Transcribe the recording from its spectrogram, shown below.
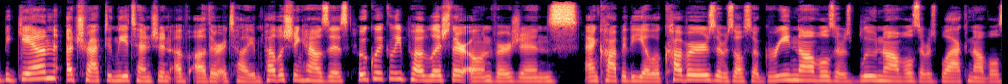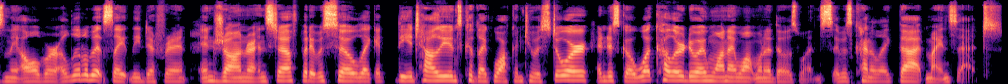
began attracting the attention of other Italian publishing houses who quickly published their own versions and copied the yellow covers. There was also green novels, there was blue novels, there was black novels, and they all were a little bit slightly different in genre and stuff, but it was so like the Italians could like walk into a store and just go, "What color do I want? I want one of those ones." It was kind of like that mindset.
